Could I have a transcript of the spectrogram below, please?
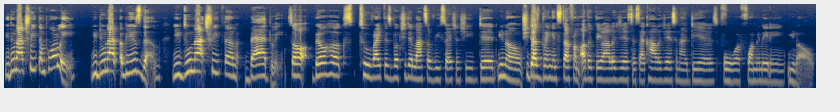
you do not treat them poorly. You do not abuse them. You do not treat them badly. So Bell Hooks, to write this book, she did lots of research and she did, you know, she does bring in stuff from other theologists and psychologists and ideas for formulating, you know,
